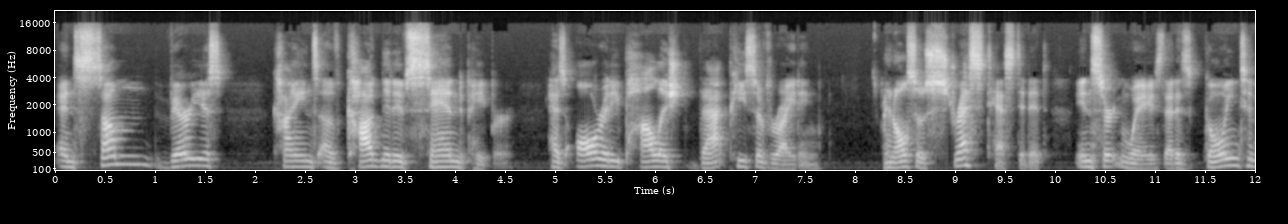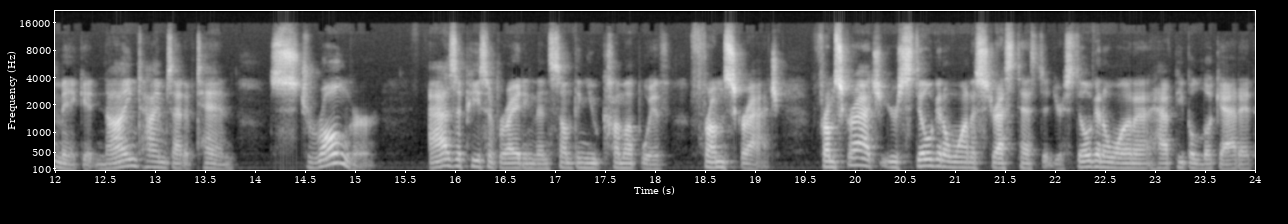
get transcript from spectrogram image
And some various kinds of cognitive sandpaper has already polished that piece of writing and also stress tested it in certain ways that is going to make it nine times out of ten stronger as a piece of writing than something you come up with from scratch. From scratch, you're still going to want to stress test it. You're still going to want to have people look at it.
